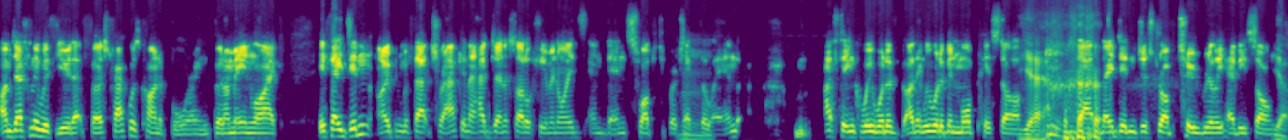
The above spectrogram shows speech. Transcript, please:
I'm definitely with you. That first track was kind of boring, but I mean, like, if they didn't open with that track and they had genocidal humanoids and then swapped to protect the Mm. land, I think we would have. I think we would have been more pissed off Yeah. that they didn't just drop two really heavy songs. Yeah.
